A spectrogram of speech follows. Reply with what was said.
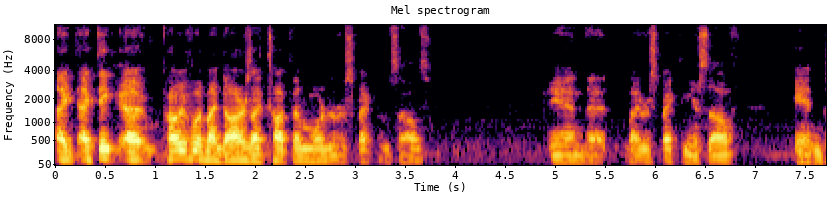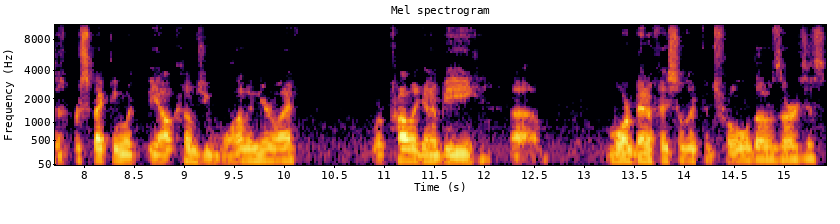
I, I think uh, probably with my daughters, I taught them more to respect themselves, and that by respecting yourself and respecting what the outcomes you want in your life, we're probably going to be um, more beneficial to control those urges.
